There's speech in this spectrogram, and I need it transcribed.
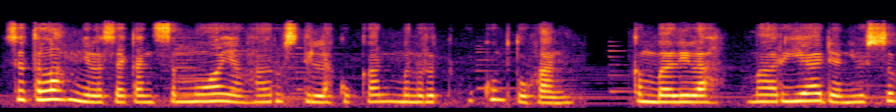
Setelah menyelesaikan semua yang harus dilakukan menurut hukum Tuhan, kembalilah Maria dan Yusuf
